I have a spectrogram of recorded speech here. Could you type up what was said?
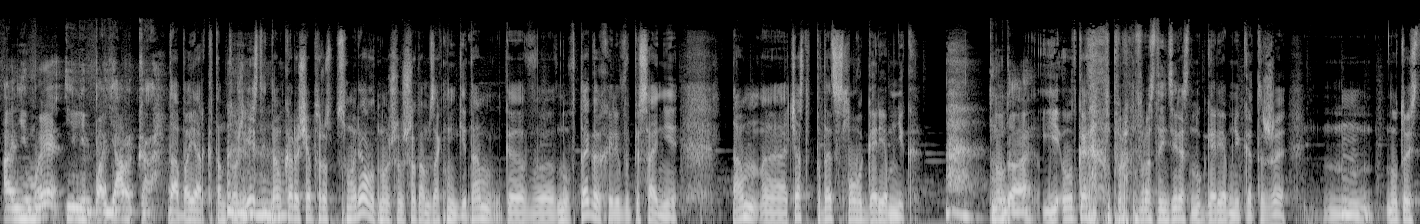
аниме или боярка. Да, боярка там тоже есть. И Там, короче, я просто посмотрел, вот, ну, что, что там за книги. Там э, в, ну, в тегах или в описании там э, часто попадается слово «гаремник». Ну да. И вот как, про- просто интересно, ну, гаремник это же... Ну, то есть...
